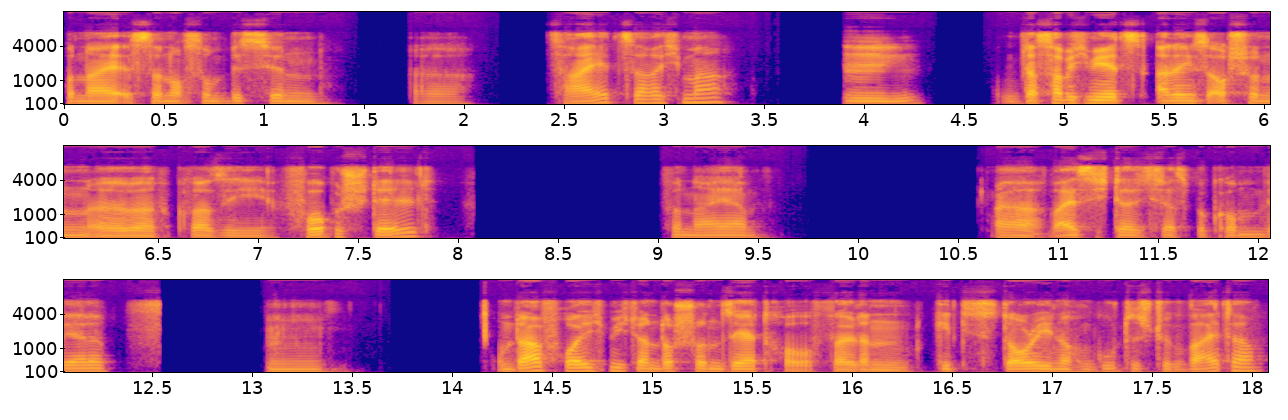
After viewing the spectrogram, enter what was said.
Von daher ist da noch so 'n bisschen, äh, Zeit, sage ich mal. Mhm. Das habe ich mir jetzt allerdings auch schon, äh, quasi vorbestellt. Von daher äh, weiß ich, dass ich das bekommen werde. Hm, und da freue ich mich dann doch schon sehr drauf, weil dann geht die Story noch 'n gutes Stück weiter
